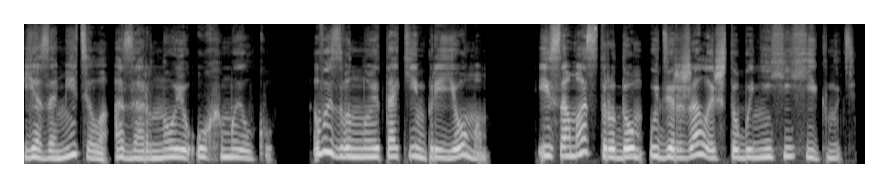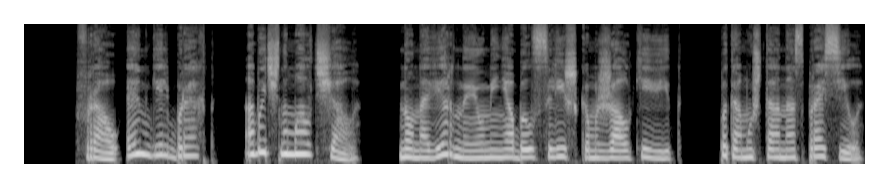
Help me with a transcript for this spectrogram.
я заметила озорную ухмылку, вызванную таким приемом, и сама с трудом удержалась, чтобы не хихикнуть. Фрау Энгельбрехт обычно молчала, но, наверное, у меня был слишком жалкий вид, потому что она спросила.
